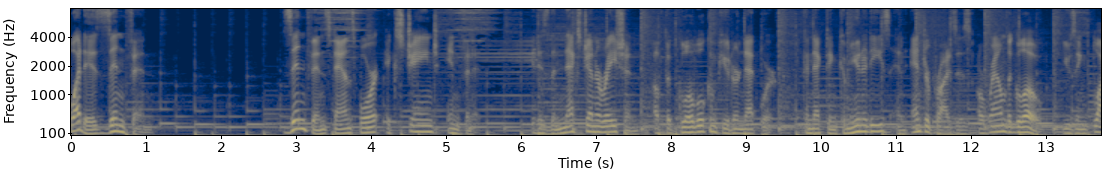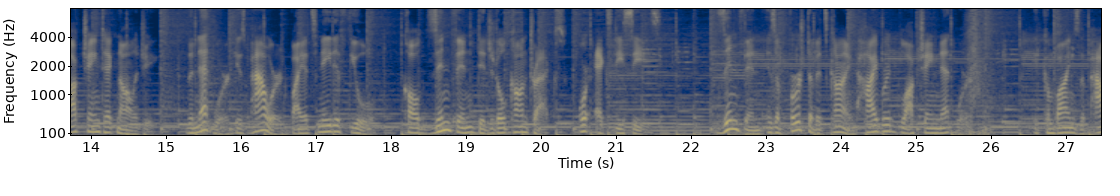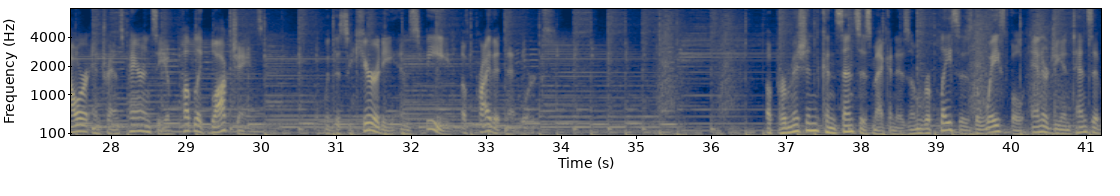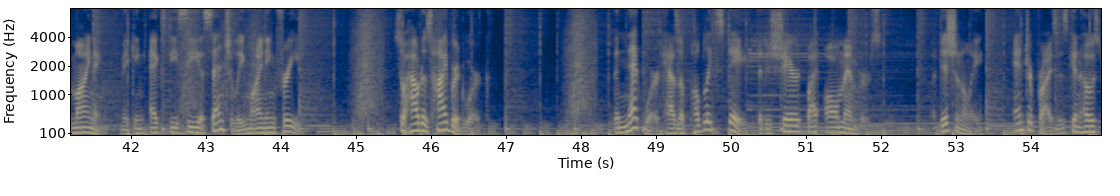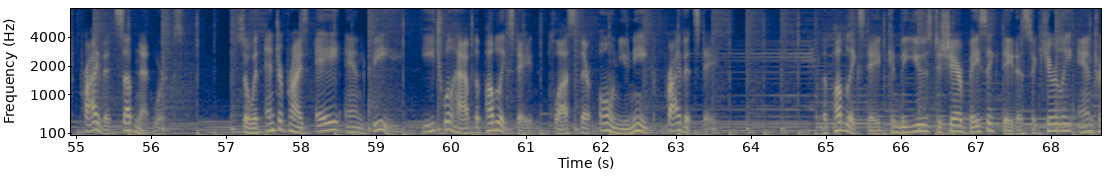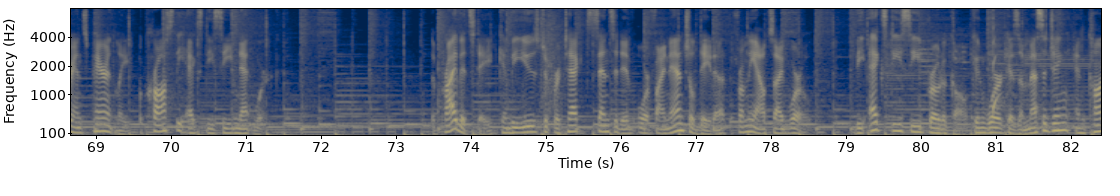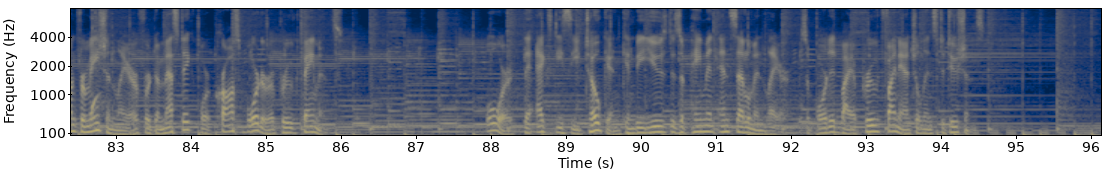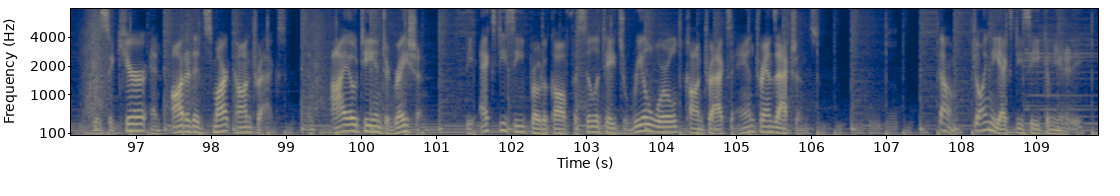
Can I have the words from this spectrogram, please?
What is XinFin? XinFin stands for Exchange Infinite. It is the next generation of the global computer network, connecting communities and enterprises around the globe using blockchain technology. The network is powered by its native fuel, called XinFin Digital Contracts, or XDCs. XinFin is a first-of-its-kind hybrid blockchain network. It combines the power and transparency of public blockchains with the security and speed of private networks. A permissioned consensus mechanism replaces the wasteful, energy-intensive mining, making XDC essentially mining-free. So how does hybrid work? The network has a public state that is shared by all members. Additionally, enterprises can host private subnetworks. So with Enterprise A and B, each will have the public state plus their own unique private state. The public state can be used to share basic data securely and transparently across the XDC network. The private state can be used to protect sensitive or financial data from the outside world. The XDC protocol can work as a messaging and confirmation layer for domestic or cross-border approved payments. Or the XDC token can be used as a payment and settlement layer, supported by approved financial institutions. With secure and audited smart contracts and IoT integration, the XDC protocol facilitates real-world contracts and transactions Come, join the XDC community.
